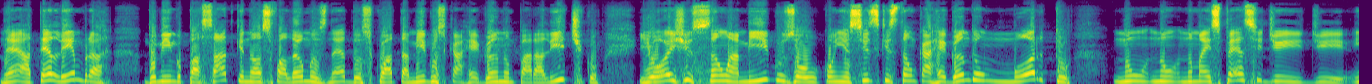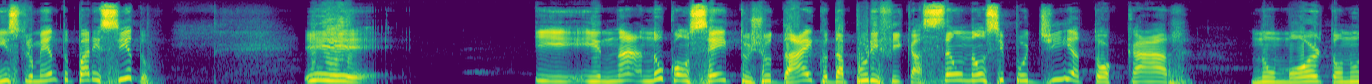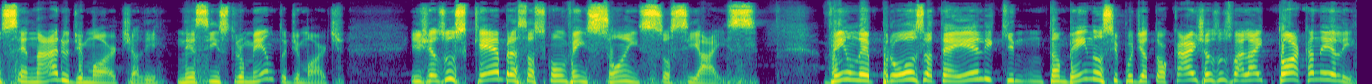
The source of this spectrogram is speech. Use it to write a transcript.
né? Até lembra domingo passado que nós falamos né, dos quatro amigos carregando um paralítico, e hoje são amigos ou conhecidos que estão carregando um morto num, num, numa espécie de, de instrumento parecido. E, e, e na, no conceito judaico da purificação não se podia tocar num morto ou num cenário de morte ali, nesse instrumento de morte. E Jesus quebra essas convenções sociais. Vem um leproso até ele que também não se podia tocar, e Jesus vai lá e toca nele.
